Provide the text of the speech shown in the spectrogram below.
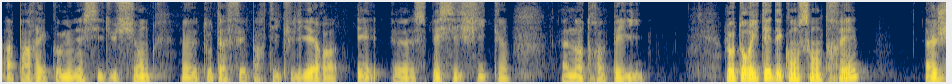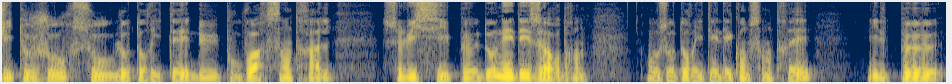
apparaît comme une institution euh, tout à fait particulière et spécifique à notre pays. L'autorité déconcentrée agit toujours sous l'autorité du pouvoir central. Celui-ci peut donner des ordres aux autorités déconcentrées, il peut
